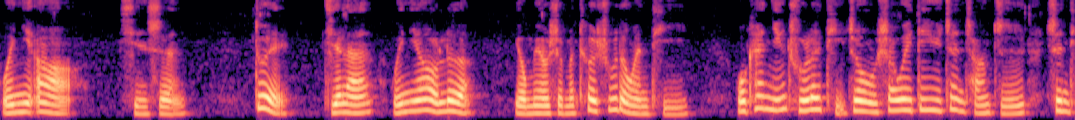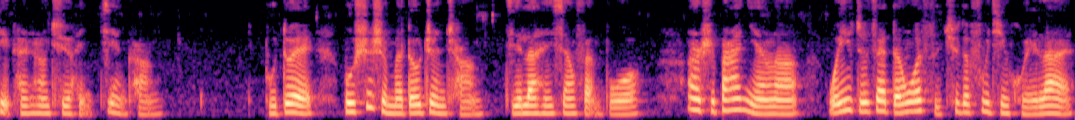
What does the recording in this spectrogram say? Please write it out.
维尼奥。先生，对，杰兰·维尼奥勒，有没有什么特殊的问题？我看您除了体重稍微低于正常值，身体看上去很健康。不对，不是什么都正常。杰兰很想反驳。二十八年了，我一直在等我死去的父亲回来。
